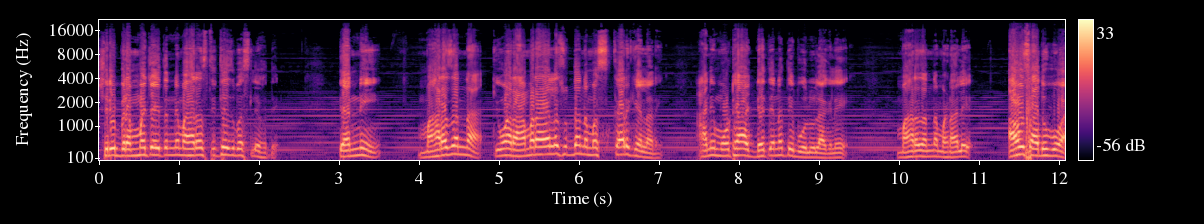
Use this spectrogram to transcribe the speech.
श्री ब्रह्मचैतन्य महाराज तिथेच बसले होते. त्यांनी महाराजांना किंवा रामरायाला सुद्धा नमस्कार केला नाही. आणि मोठ्या अड्डतेनं ते बोलू लागले. महाराजांना म्हणाले अहो साधू बुवा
